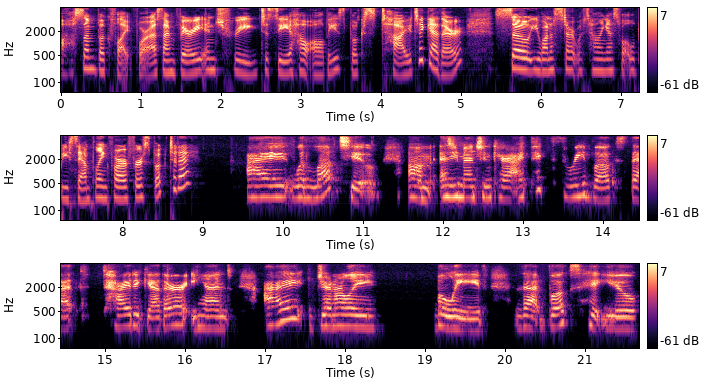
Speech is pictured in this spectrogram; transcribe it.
awesome book flight for us. I'm very intrigued to see how all these books tie together. So you want to start with telling us what we'll be sampling for our first book today? I would love to. Um, as you mentioned, Kara, I picked three books that tie together, and I generally believe that books hit you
